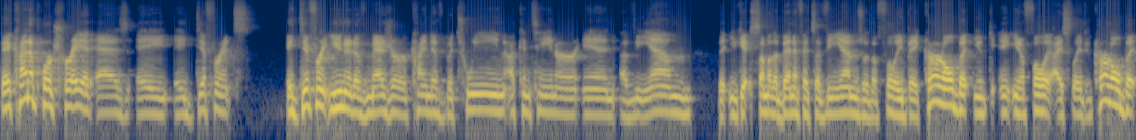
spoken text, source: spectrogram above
they kind of portray it as a a different a different unit of measure, kind of between a container and a VM that you get some of the benefits of VMs with a fully baked kernel, but you you know fully isolated kernel, but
